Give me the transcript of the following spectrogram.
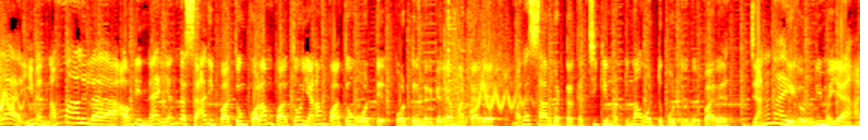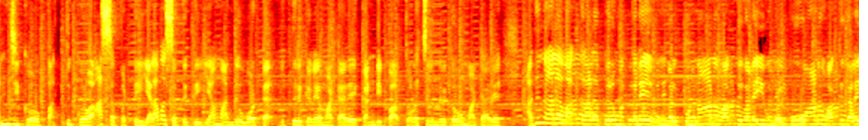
ஏல இவன் நம்ம ஆளுல அப்படின்னு எந்த சாதி பார்த்தும் குளம் பார்த்தும் இனம் பார்த்தும் ஓட்டு போட்டிருந்திருக்கவே மாட்டாரு. மதசார்பற்ற கட்சிக்கு மட்டும்தான் ஓட்டு போட்டிருந்திருப்பாரு. ஜனநாயக உரிமையை அஞ்சுக்கோ பத்துக்கோ ஆசைப்பட்டு இலவசத்துக்கு ஏமாந்து ஓட்ட வித்திருக்கவே மாட்டாரு. கண்டிப்பா தொலைச்சிருந்திருக்கவும் மாட்டாரு. அதனால வாக்காள பெருமக்களே உங்கள் பொன்னான வாக்குகளை உங்கள் பூவான வாக்குகளை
